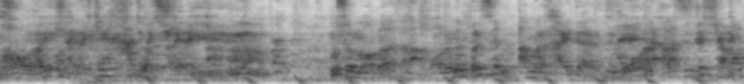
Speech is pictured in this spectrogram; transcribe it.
buxoroy sharifga xat yozish kerak musulmonlar aholini bilsin amir haydar Sizda shamol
